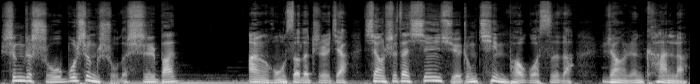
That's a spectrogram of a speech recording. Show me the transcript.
生着数不胜数的尸斑，暗红色的指甲像是在鲜血中浸泡过似的，让人看了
